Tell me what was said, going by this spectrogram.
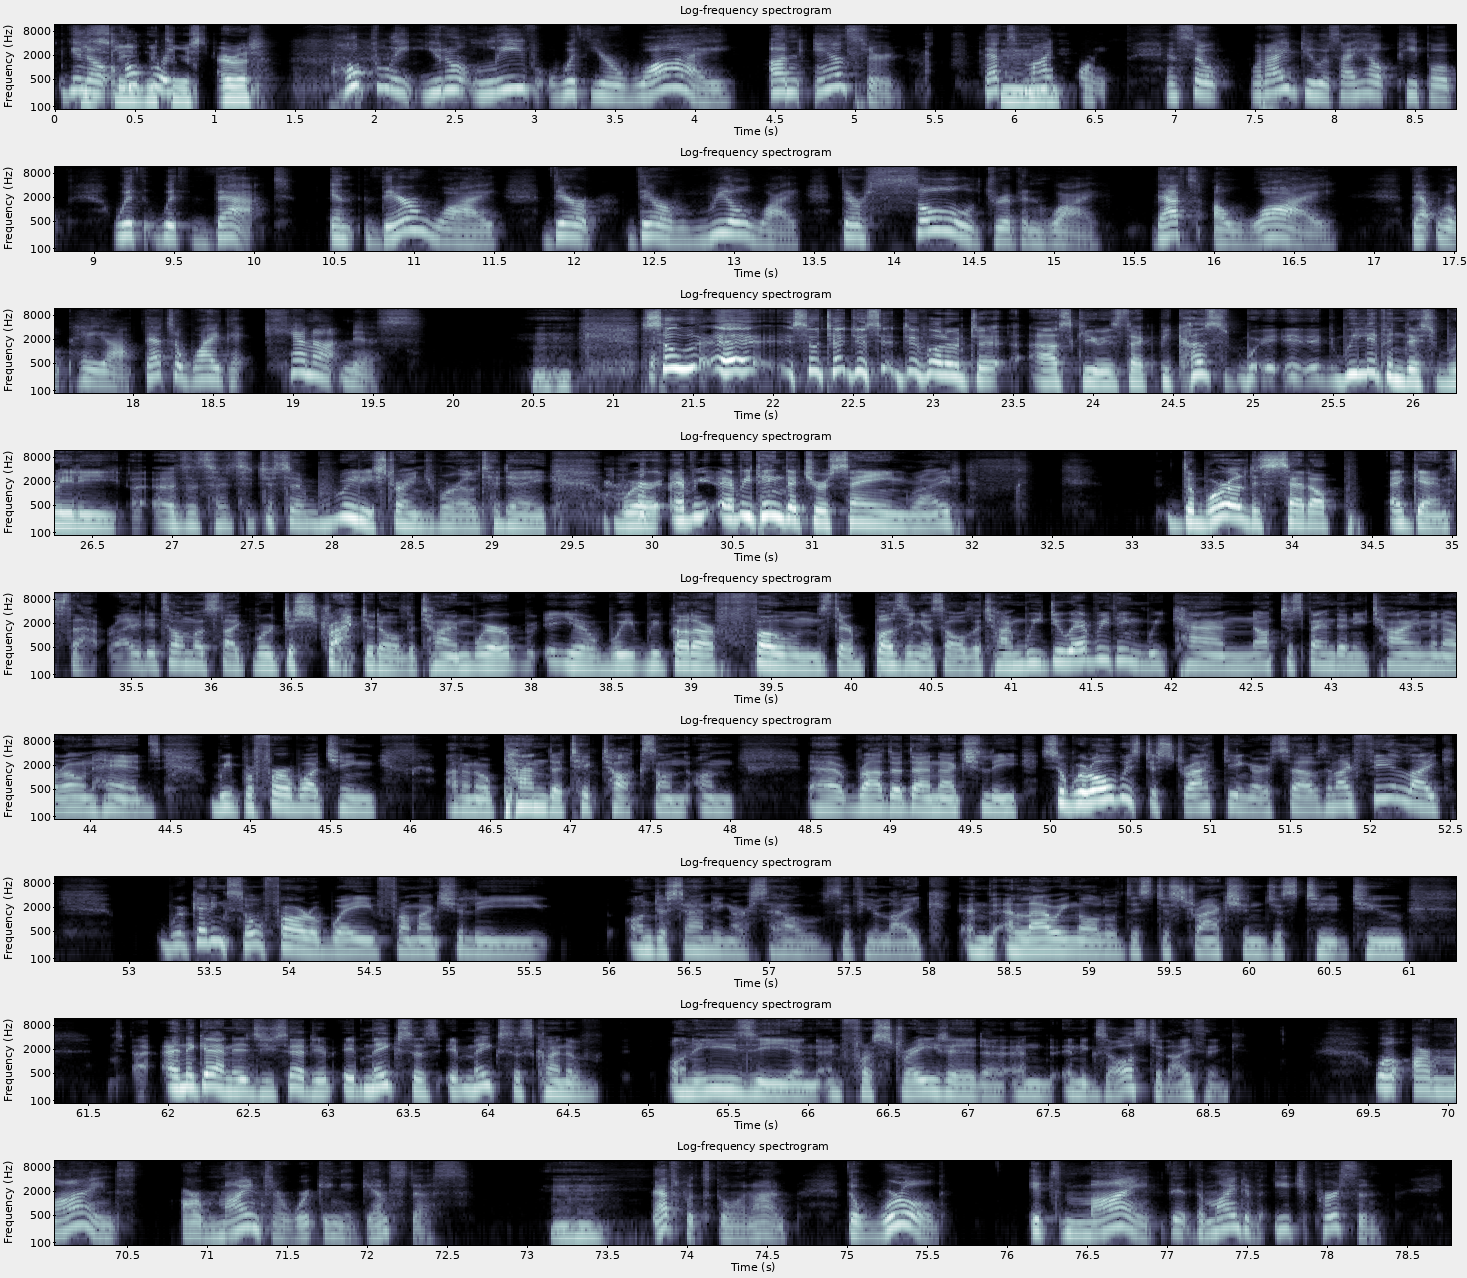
You know, Just with hopefully your spirit. hopefully, you don't leave with your why unanswered. That's my Mhm. point. And so what I do is I help people with with that and their why, their their real why, their soul-driven why. That's a why that will pay off. That's a why that cannot miss. Mhm. So, uh, so Ted, just just wanted to ask you is that because w i i we live in this really, uh, it's it's just a really strange world today where every everything that you're saying, right the world is set up against that, right? It's almost like we're distracted all the time. We're, you know, we we've got our phones, they're buzzing us all the time. We do everything we can not to spend any time in our own heads. We prefer watching, I don't know, panda TikToks on on, uh, rather than actually so we're always distracting ourselves, and I feel like we're getting so far away from actually understanding ourselves, if you like, and allowing all of this distraction just to to and again, as you said, it it makes us it makes us kind of uneasy and and frustrated and and exhausted, I think. Well, our minds our minds are working against us. Mhm. That's what's going on. The world, its mind the the mind of each person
